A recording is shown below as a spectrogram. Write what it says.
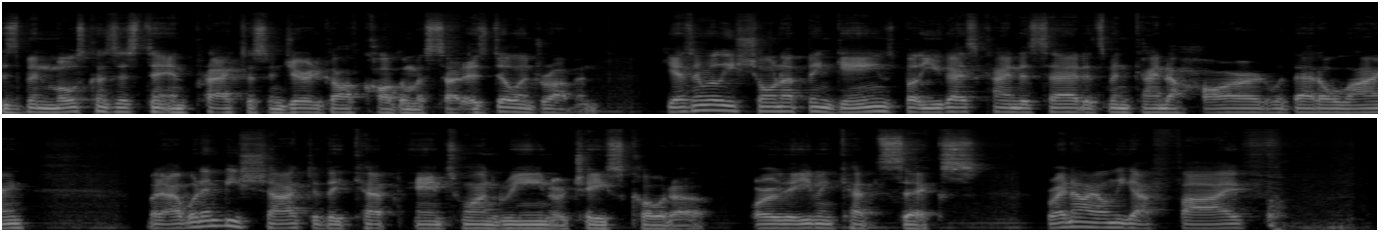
has been most consistent in practice, and Jared Goff called him a stud, is Dylan Drummond. He hasn't really shown up in games, but you guys kind of said it's been kind of hard with that O line. But I wouldn't be shocked if they kept Antoine Green or Chase Cota, or they even kept six. Right now, I only got five.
